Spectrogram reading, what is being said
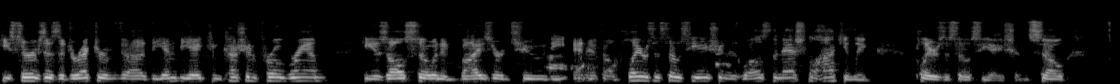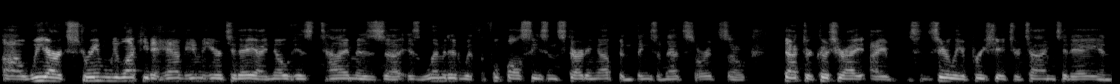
He serves as the director of the, the NBA concussion program. He is also an advisor to the NFL Players Association as well as the National Hockey League Players Association. So uh, we are extremely lucky to have him here today. I know his time is uh, is limited with the football season starting up and things of that sort. So, Dr. Kutcher, I, I sincerely appreciate your time today and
